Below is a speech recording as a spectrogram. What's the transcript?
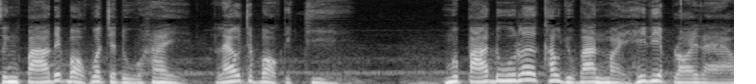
ซึ่งป๋าได้บอกว่าจะดูให้ แล้วจะบอกอีกที เมื่อป๋าดูเลิกเข้าอยู่บ้านใหม่ให้เรียบร้อยแล้ว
